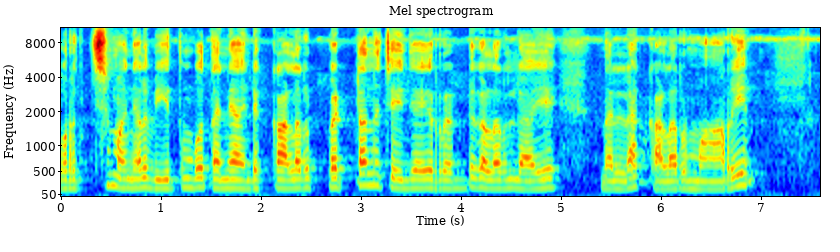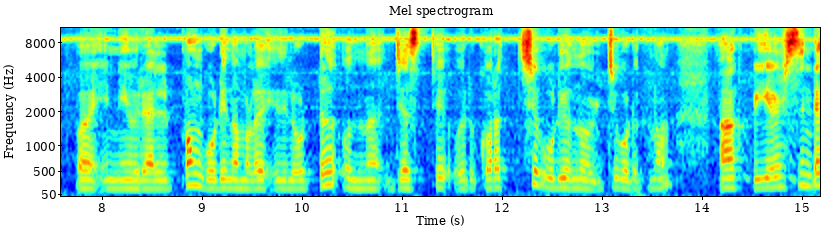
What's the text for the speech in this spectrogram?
കുറച്ച് മഞ്ഞൾ വീത്തുമ്പോൾ തന്നെ അതിന്റെ കളർ പെട്ടെന്ന് ചേഞ്ചായി റെഡ് കളറിലായി നല്ല കളർ മാറി. അപ്പോൾ ഇനി ഒരു അല്പം കൂടി നമ്മൾ ഇതിലോട്ട് ഒന്ന് ജസ്റ്റ് ഒരു കുറച്ച് കൂടി ഒന്ന് ഒഴിച്ചു കൊടുക്കണം. ആ പിയേഴ്സിന്റെ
